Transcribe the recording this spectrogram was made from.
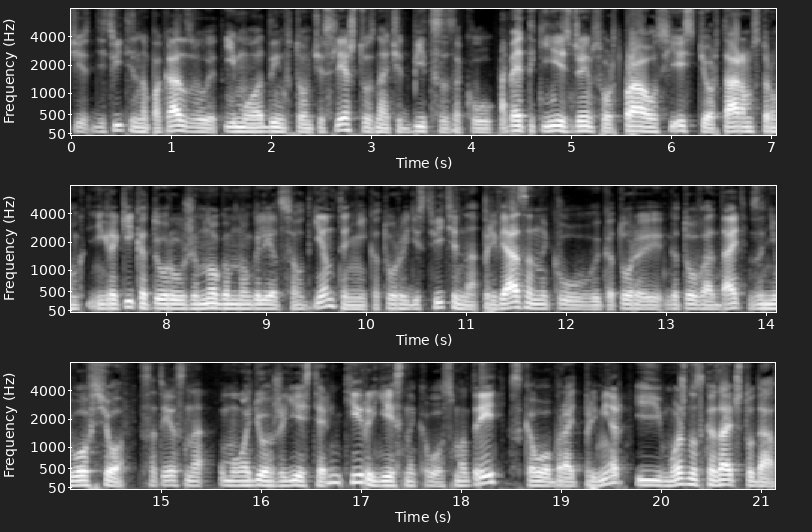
действительно показывает, и молодым в том числе, что значит биться за клуб. Опять-таки, есть Джеймс Уорд Праус, есть Стюарт Армстронг, игроки, которые уже много-много лет в Саутгемптоне, которые действительно привязаны к клубу, и которые готовы отдать за него все. Соответственно, у молодежи есть ориентиры, есть на кого смотреть, с кого брать пример. И можно сказать, что да,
